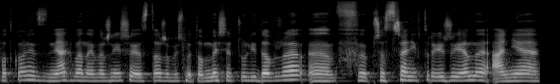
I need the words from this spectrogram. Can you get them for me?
pod koniec dnia chyba najważniejsze jest to, żebyśmy to my się czuli dobrze e, w przestrzeni, w której żyjemy, a nie,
